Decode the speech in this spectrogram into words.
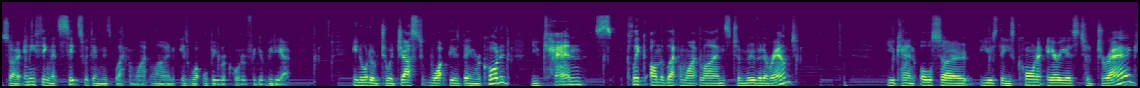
So anything that sits within this black and white line is what will be recorded for your video. In order to adjust what is being recorded, you can click on the black and white lines to move it around. You can also use these corner areas to drag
